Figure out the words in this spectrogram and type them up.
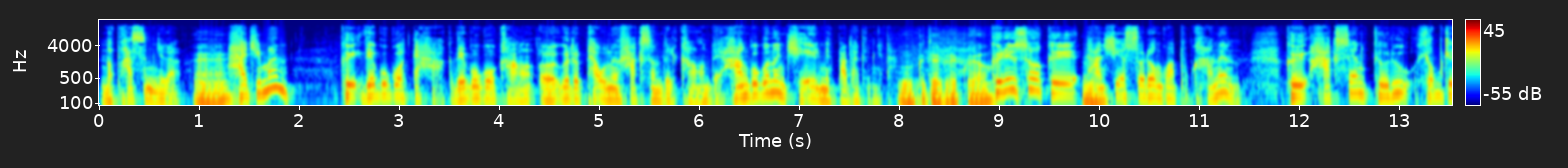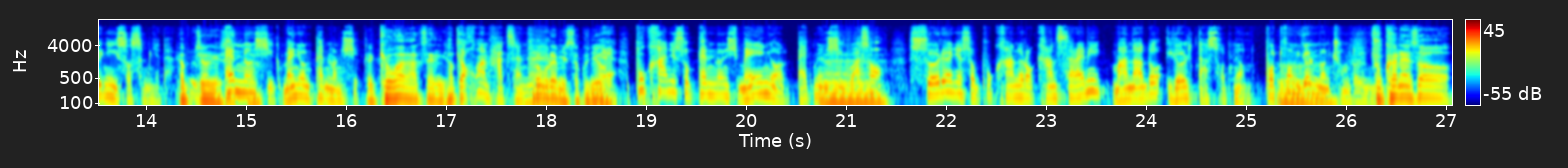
높았습니다. 예. 하지만 그 외국어 대학, 외국어 를 배우는 학생들 가운데 한국어는 제일 밑바닥입니다. 음, 그때 그랬고요. 그래서 그 음. 당시에 소련과 북한은 그 학생 교류 협정이 있었습니다. 협정이 있었다. 100명씩 매년 100명씩 그 교환 학생 협 교환 학생 프로그램이 있었군요. 네. 북한에서 100명씩 매년 100명씩 네. 와서 소련에서 북한으로 간 사람이 많아도 15명, 보통 10명 정도입니다. 북한에서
